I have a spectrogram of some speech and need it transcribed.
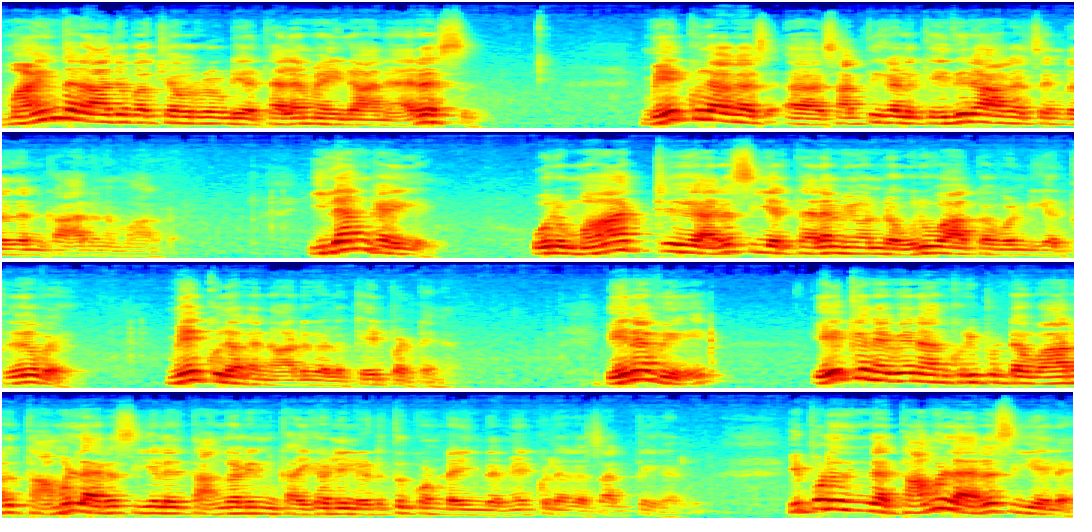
மஹிந்த ராஜபக்ஷ அவர்களுடைய தலைமையிலான அரசு மேற்குலக சக்திகளுக்கு எதிராக சென்றதன் காரணமாக இலங்கையில் ஒரு மாற்று அரசியல் தலைமை ஒன்றை உருவாக்க வேண்டிய தேவை மேற்குலக நாடுகளுக்கு ஏற்பட்டன. எனவே ஏற்கனவே நான் குறிப்பிட்டவாறு தமிழ் அரசியலை தங்களின் கைகளில் எடுத்துக்கொண்ட இந்த மேற்குலக சக்திகள் இப்பொழுது இந்த தமிழ் அரசியலை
